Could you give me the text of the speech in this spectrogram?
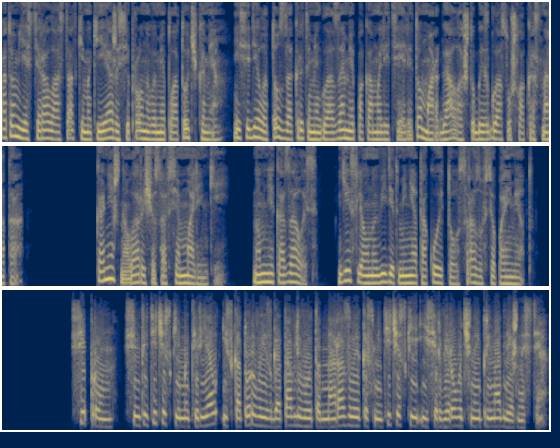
Потом я стирала остатки макияжа сепроновыми платочками и сидела то с закрытыми глазами, пока мы летели, то моргала, чтобы из глаз ушла краснота. Конечно, Лар еще совсем маленький, но мне казалось, если он увидит меня такой, то сразу все поймет. Сепрон — синтетический материал, из которого изготавливают одноразовые косметические и сервировочные принадлежности,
